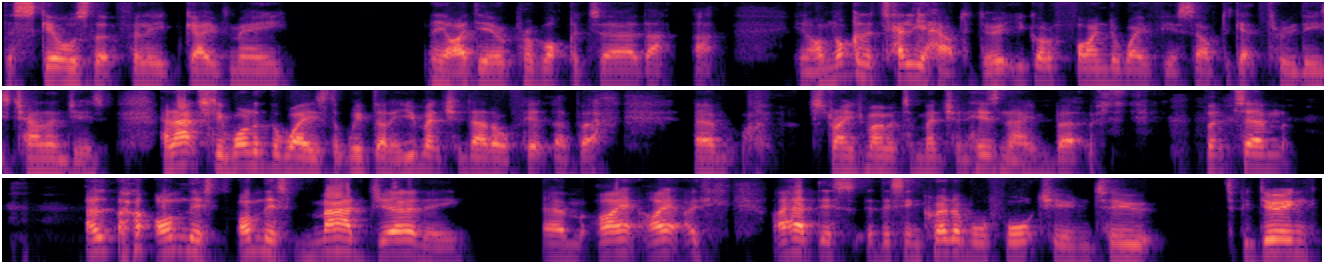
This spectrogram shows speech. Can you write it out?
the skills that Philippe gave me, the idea of provocateur, that that you know, I'm not going to tell you how to do it. You've got to find a way for yourself to get through these challenges. And actually, one of the ways that we've done it, you mentioned Adolf Hitler, but um, strange moment to mention his name, but but um, on this on this mad journey, um, I, I I had this this incredible fortune to to be doing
